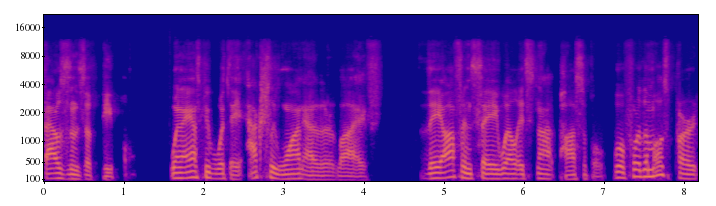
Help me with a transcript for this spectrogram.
thousands of people. When I ask people what they actually want out of their life, they often say, well, it's not possible. Well, for the most part,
